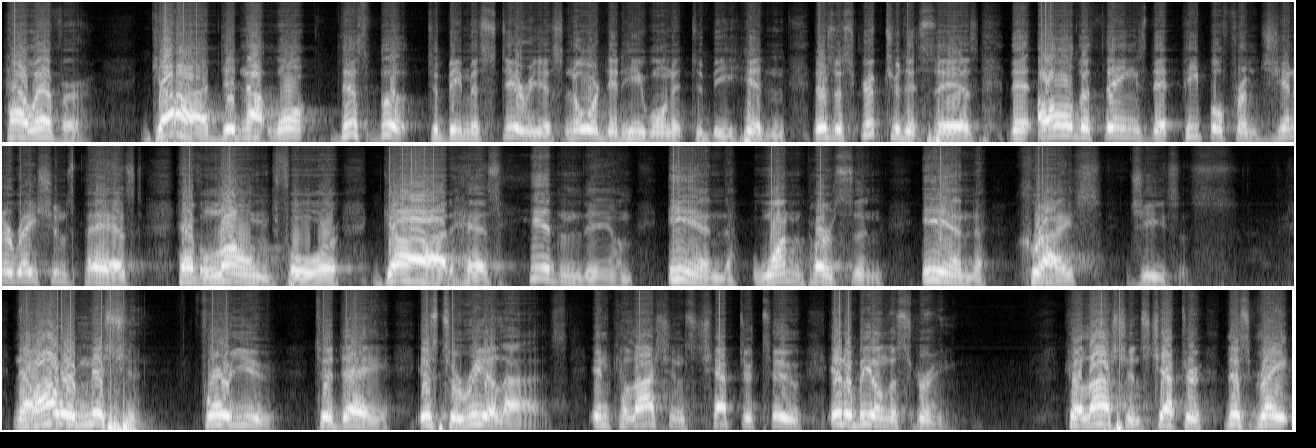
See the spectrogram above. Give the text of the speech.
However, God did not want this book to be mysterious, nor did he want it to be hidden. There's a scripture that says that all the things that people from generations past have longed for, God has hidden them in one person, in Christ Jesus. Now, our mission for you today is to realize in Colossians chapter 2, it'll be on the screen. Colossians chapter, this great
